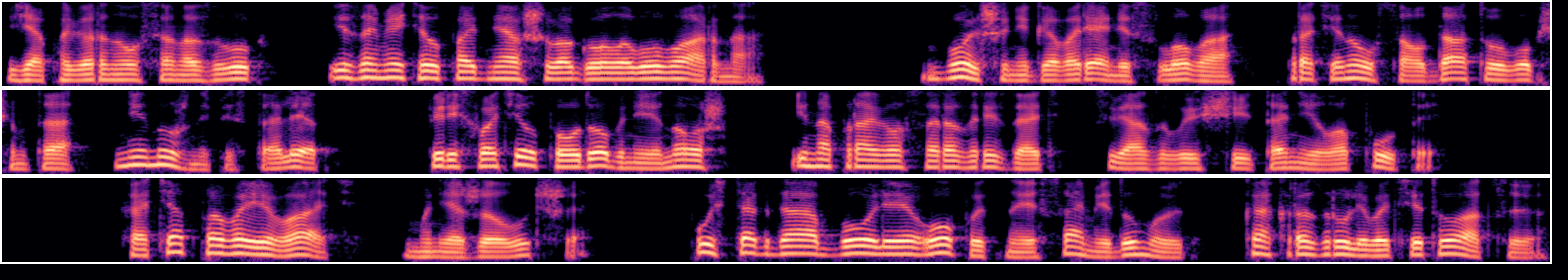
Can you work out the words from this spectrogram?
Я повернулся на звук и заметил поднявшего голову Варна. Больше не говоря ни слова, протянул солдату, в общем-то, ненужный пистолет перехватил поудобнее нож и направился разрезать связывающие Танила путы. Хотят повоевать, мне же лучше. Пусть тогда более опытные сами думают, как разруливать ситуацию.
